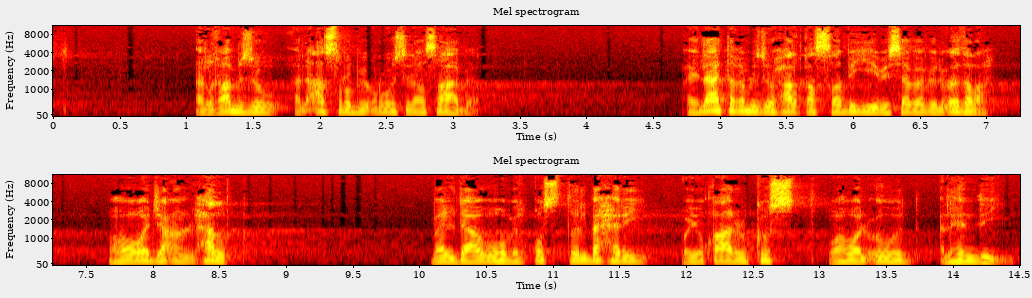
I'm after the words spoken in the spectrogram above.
الغمز العصر برؤوس الأصابع. أي لا تغمزوا حلق الصبي بسبب العذرة وهو وجع الحلق. بل داووه بالقسط البحري ويقال الكسط وهو العود الهندي.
